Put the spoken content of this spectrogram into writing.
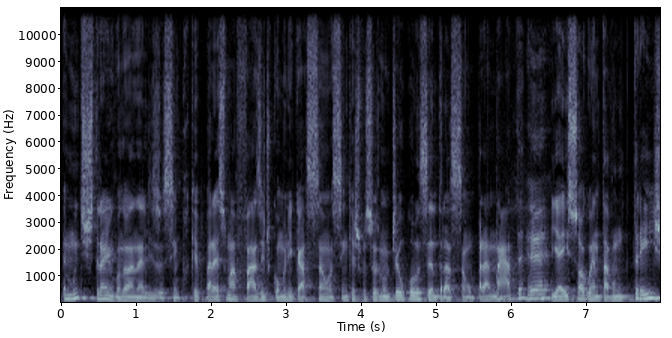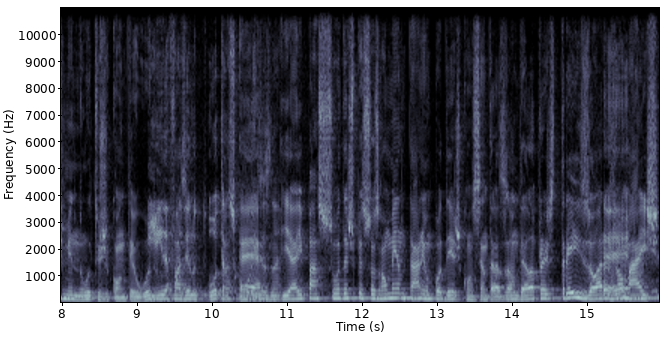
é muito estranho quando eu analiso assim, porque parece uma fase de comunicação assim que as pessoas não tinham concentração para nada é. e aí só aguentavam três minutos de conteúdo e ainda fazendo outras é, coisas, é, né? E aí passou das pessoas aumentarem o poder de concentração dela para três horas é. ou mais.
